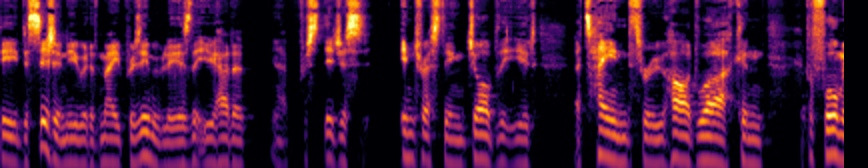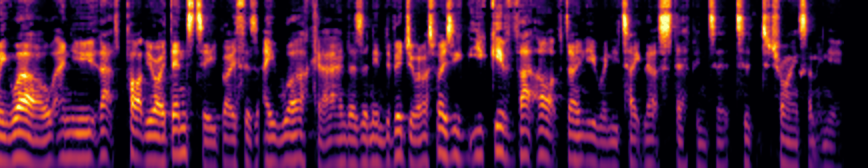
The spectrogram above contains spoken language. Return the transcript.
the decision you would have made presumably is that you had a you know, prestigious interesting job that you'd attained through hard work and performing well. And you that's part of your identity both as a worker and as an individual. And i suppose you, you give that up don't you when you take that step into to, to trying something new?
